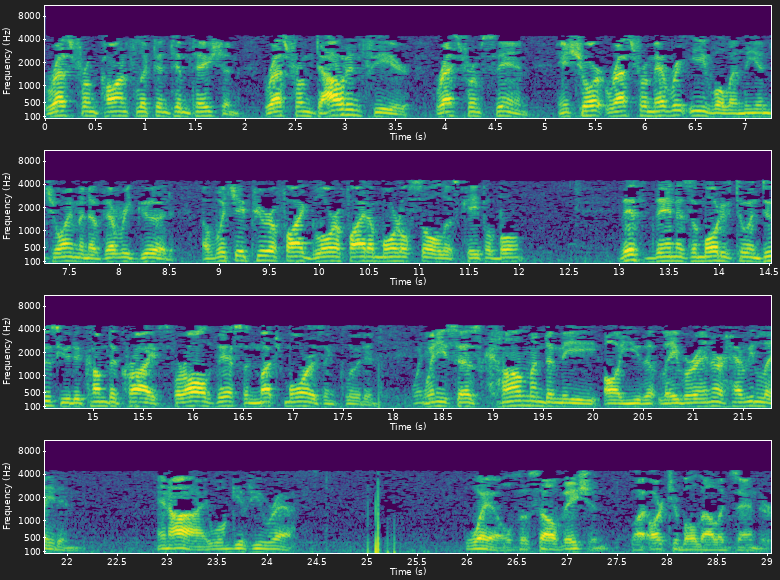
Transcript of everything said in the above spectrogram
rest from conflict and temptation, rest from doubt and fear, rest from sin, in short, rest from every evil and the enjoyment of every good, of which a purified, glorified, immortal soul is capable. This, then, is a motive to induce you to come to Christ, for all this and much more is included. When he says, Come unto me, all ye that labor and are heavy laden, and I will give you rest. Wells of Salvation by Archibald Alexander.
